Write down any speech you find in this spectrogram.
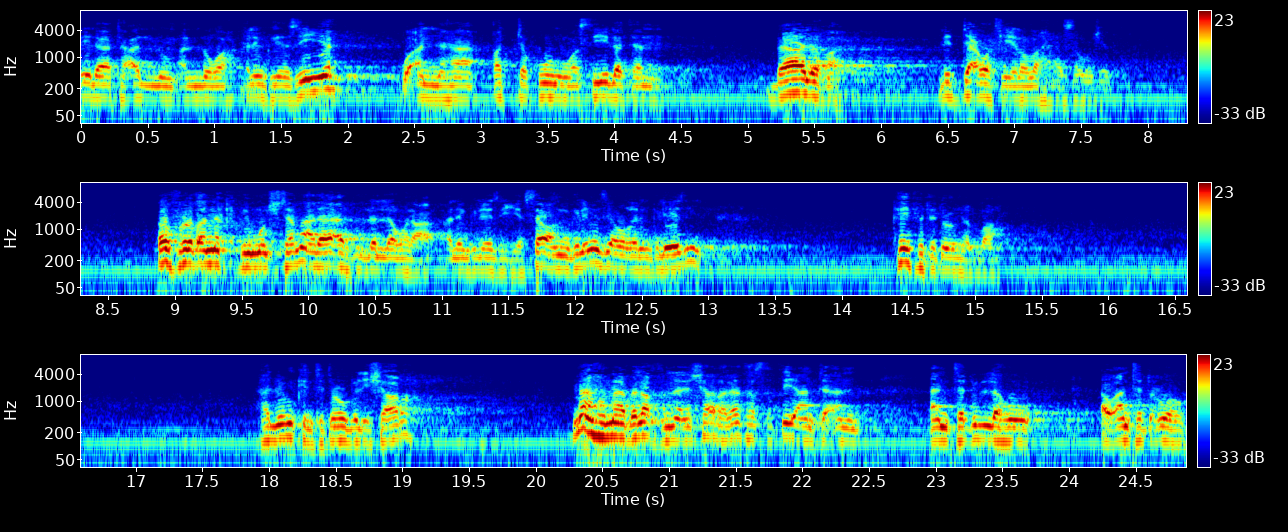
إلى تعلم اللغة الإنجليزية وأنها قد تكون وسيلة بالغة للدعوة إلى الله عز وجل. افرض أنك في مجتمع لا يعرف إلا اللغة الإنجليزية سواء إنجليزي أو غير إنجليزي كيف تدعو إلى الله؟ هل يمكن تدعو بالإشارة؟ مهما بلغت من الإشارة لا تستطيع أن أن تدله أو أن تدعوه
